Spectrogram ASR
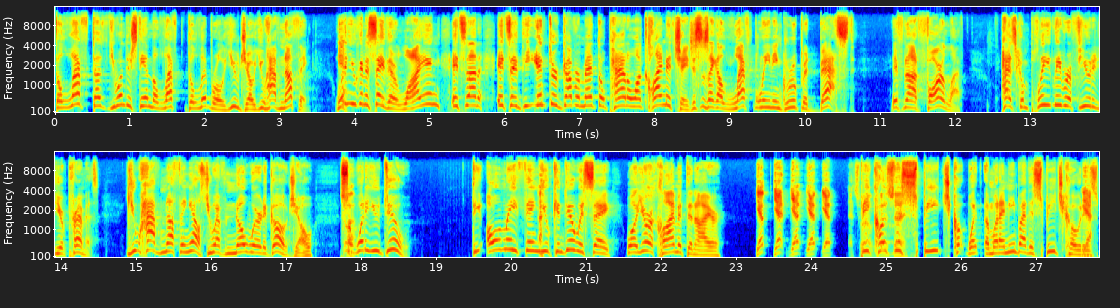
The left does, you understand the left, the liberal, you, Joe, you have nothing. What are you going to say? They're lying? It's not, a, it's a, the Intergovernmental Panel on Climate Change. This is like a left leaning group at best, if not far left, has completely refuted your premise. You have nothing else. You have nowhere to go, Joe. So what do you do? The only thing you can do is say, well, you're a climate denier. Yep, yep, yep, yep, yep. That's what I was Because the say. speech code, what and what I mean by the speech code Yeah. is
